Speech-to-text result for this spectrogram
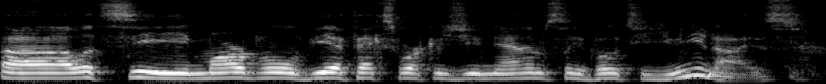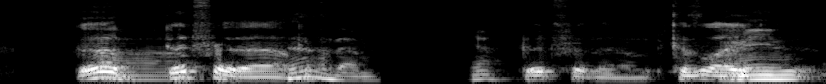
Uh, let's see. Marvel VFX workers unanimously vote to unionize. Good, Uh, good for them. Good Yeah. for them. Yeah, Good for them. Because like, I mean,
